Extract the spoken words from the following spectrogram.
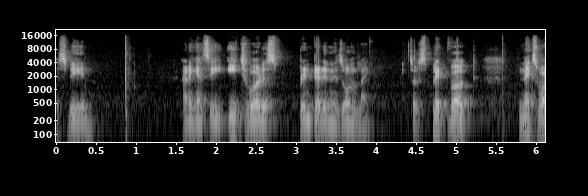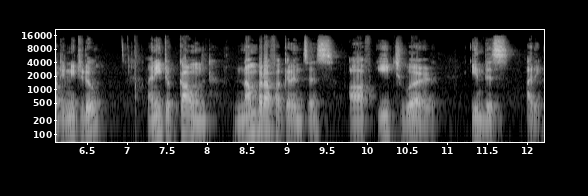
STDIN and you can see each word is printed in its own line. So split worked. Next what you need to do, I need to count number of occurrences of each word in this array.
